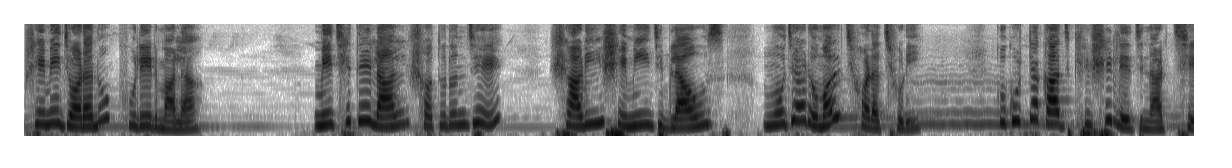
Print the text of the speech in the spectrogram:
ফ্রেমে জড়ানো ফুলের মালা। মেঝেতে লাল শতরঞ্জে, শাড়ি, সেমিজ, ব্লাউজ, মোজা, রোমাল, ছড়াছড়ি। কুকুরটা কাজ ঘেঁষে লেজ নাড়ছে,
